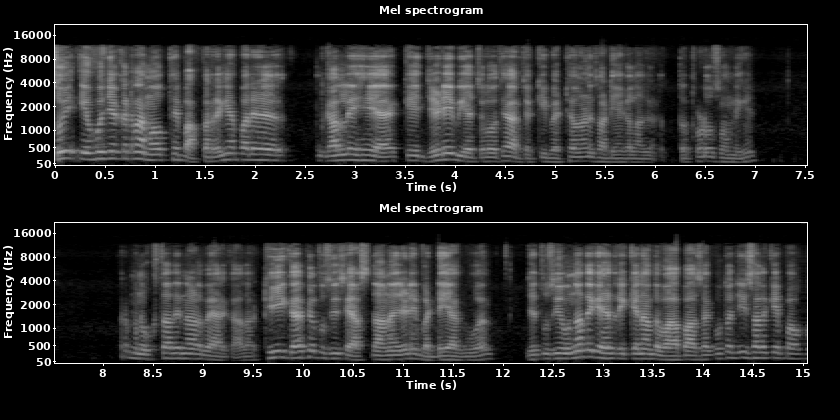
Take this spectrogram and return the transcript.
ਸੋ ਇਹੋ ਜਿਹੀਆਂ ਘਟਨਾਵਾਂ ਉੱਥੇ ਵਾਪਰ ਰਹੀਆਂ, ਪਰ ਗੱਲ ਇਹ ਹੈ ਕਿ ਜਿਹੜੇ ਵੀ ਆ, ਚਲੋ ਹਥਿਆਰ ਚੱਕੀ ਬੈਠੇ, ਉਹਨਾਂ ਨੇ ਸਾਡੀਆਂ ਗੱਲਾਂ ਤਾਂ ਥੋੜੋ ਸੁਣਨੀਆਂ। ਪਰ ਮਨੁੱਖਤਾ ਦੇ ਨਾਲ ਵੈਰ ਕਾਦਾ ਠੀਕ ਹੈ ਕਿ ਤੁਸੀਂ ਸਿਆਸਤਦਾਨ ਆ, ਜਿਹੜੇ ਵੱਡੇ ਆਗੂ ਆ, ਜੇ ਤੁਸੀਂ ਉਹਨਾਂ ਤੇ ਕਿਸੇ ਤਰੀਕੇ ਨਾਲ ਦਬਾਅ ਪਾ ਸਕੋ, ਤਾਂ ਜੀ ਸਦਕੇ ਪਾਓ।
